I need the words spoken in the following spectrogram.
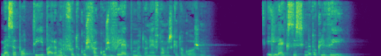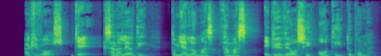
μέσα από τι παραμορφωτικούς φακούς βλέπουμε τον εαυτό μας και τον κόσμο; Οι λέξεις είναι το κλειδί. Ακριβώς. Και ξαναλέω ότι το μυαλό μας θα μας επιβεβαιώσει ό,τι του πούμε.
